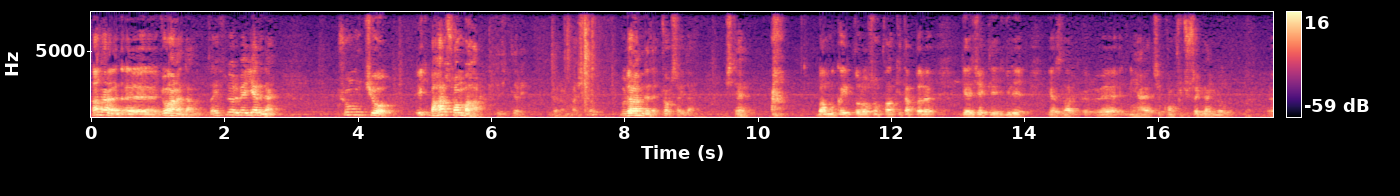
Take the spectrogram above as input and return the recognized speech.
Han e, Zhou Hanedanı zayıflıyor ve yerine Chungqiu, ilk bahar sonbahar dedikleri dönem başlıyor. Bu dönemde de çok sayıda işte bambu kayıtları olsun, fal kitapları, gelecekle ilgili yazılar ve nihayet Konfüçyüs'e giden yol e,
